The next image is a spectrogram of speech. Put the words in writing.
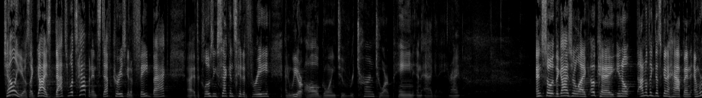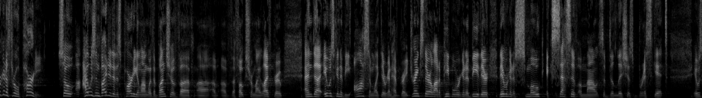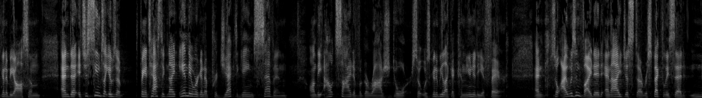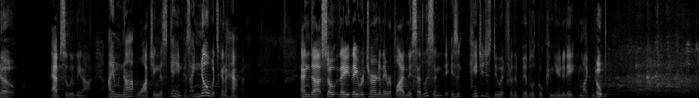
telling you, I was like, guys, that's what's happening. Steph Curry's going to fade back uh, at the closing seconds, hit a three, and we are all going to return to our pain and agony, right? And so the guys are like, okay, you know, I don't think that's going to happen, and we're going to throw a party. So I was invited to this party along with a bunch of, uh, uh, of, of, the folks from my life group, and uh, it was going to be awesome. Like they were going to have great drinks there. A lot of people were going to be there. They were going to smoke excessive amounts of delicious brisket. It was going to be awesome, and uh, it just seems like it was a fantastic night. And they were going to project Game Seven on the outside of a garage door, so it was going to be like a community affair. And so I was invited, and I just uh, respectfully said, no, absolutely not. I am not watching this game because I know what's going to happen. And uh, so they, they returned and they replied and they said, listen, isn't, can't you just do it for the biblical community? I'm like, nope.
